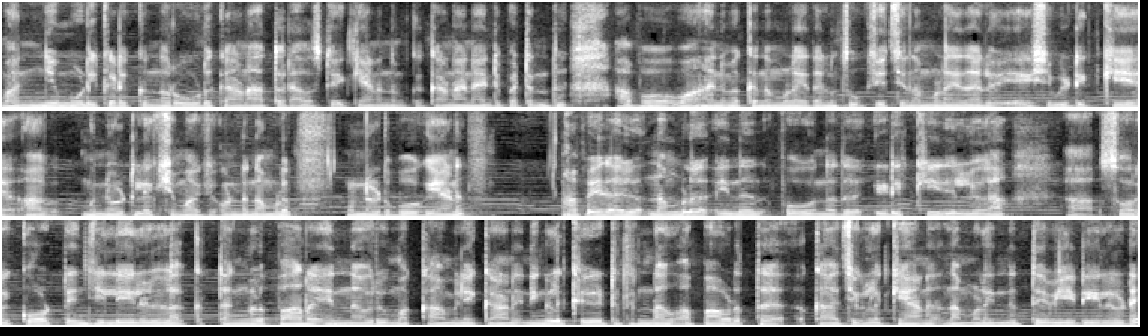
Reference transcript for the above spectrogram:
മഞ്ഞ് മൂടിക്കിടക്കുന്ന റോഡ് കാണാത്തൊരവസ്ഥയൊക്കെയാണ് നമുക്ക് കാണാനായിട്ട് പറ്റുന്നത്. അപ്പോൾ വാഹനമൊക്കെ നമ്മൾ ഏതായാലും സൂക്ഷിച്ച് നമ്മൾ ഏതായാലും ഏകദേശം മുന്നോട്ട് ലക്ഷ്യമാക്കിക്കൊണ്ട് നമ്മൾ മുന്നോട്ട് പോവുകയാണ്. അപ്പോൾ ഏതായാലും നമ്മൾ ഇന്ന് പോകുന്നത് ജില്ലയിലുള്ള സോറി കോട്ടയം ജില്ലയിലുള്ള തങ്ങൾപ്പാറ എന്ന ഒരു മക്കാമിലേക്കാണ്. നിങ്ങൾ കേട്ടിട്ടുണ്ടാവും. അപ്പോൾ അവിടുത്തെ കാഴ്ചകളൊക്കെയാണ് നമ്മൾ ഇന്നത്തെ വീഡിയോയിലൂടെ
